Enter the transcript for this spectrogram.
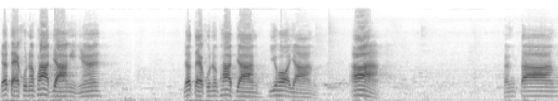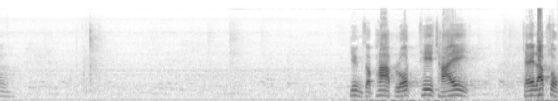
แล้วแต่คุณภาพยางอีกนะ แล้วแต่คุณภาพยาง ยี่ห้อยาง อ่า ต่างๆ ยิ่งสภาพรถที่ใช้ใช้รับส่ง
